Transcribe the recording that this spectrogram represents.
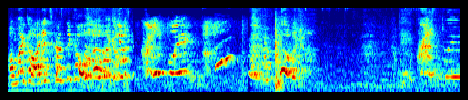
Oh my god, it's Kresley Cole. Oh my god, it's Kresley. Oh my god. Kresley.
